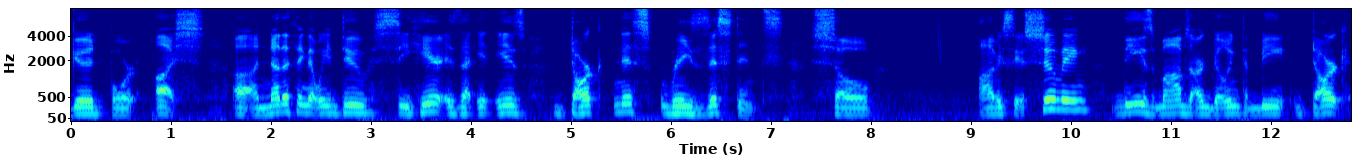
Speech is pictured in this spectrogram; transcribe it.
good for us. Uh, another thing that we do see here is that it is darkness resistance. So, obviously, assuming these mobs are going to be dark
